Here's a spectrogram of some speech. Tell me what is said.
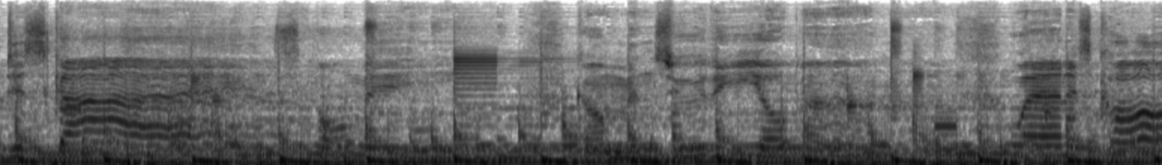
disguise for me. Come into the open when it's cold.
